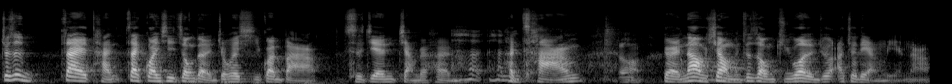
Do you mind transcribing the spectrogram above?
就是在谈在关系中的人就会习惯把时间讲的很很长。对，那像我们这种局外人就啊，就两年啊，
